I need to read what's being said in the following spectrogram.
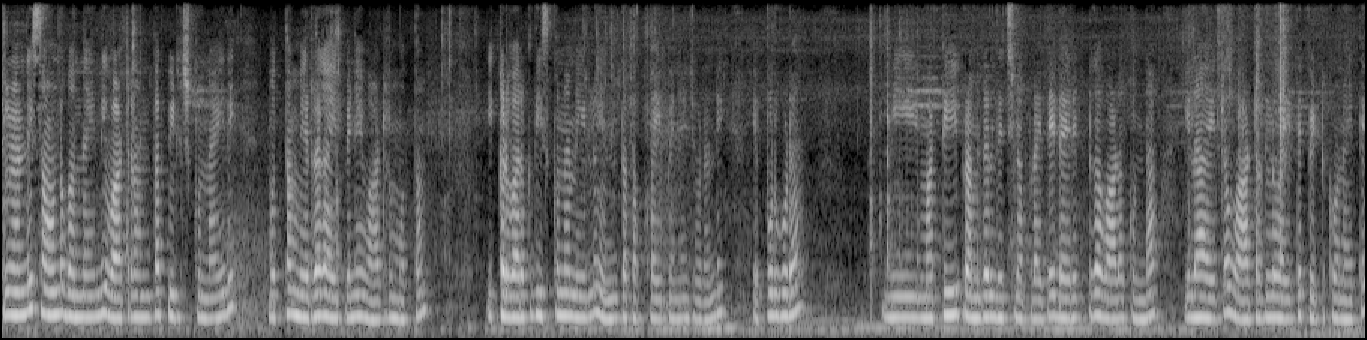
చూడండి సౌండ్ బంద్ అయింది వాటర్ అంతా పీల్చుకున్నాయి. ఇది మొత్తం మెర్రగా అయిపోయినాయి వాటర్ మొత్తం. ఇక్కడ వరకు తీసుకున్న నీళ్ళు ఎంత తక్కువ అయిపోయినాయి చూడండి. ఎప్పుడు కూడా మీ మట్టి ప్రమిదలు తెచ్చినప్పుడు అయితే డైరెక్ట్గా వాడకుండా ఇలా అయితే వాటర్లో అయితే పెట్టుకొని అయితే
